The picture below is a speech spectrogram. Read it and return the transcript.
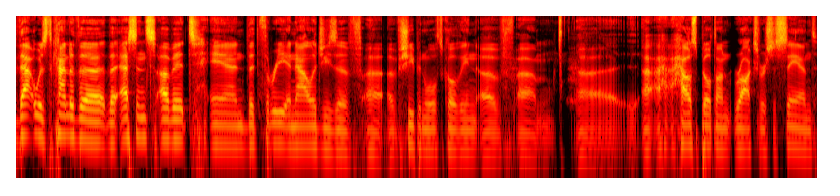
that was kind of the the essence of it, and the three analogies of uh, of sheep and wolf's clothing, of um, uh, a house built on rocks versus sand,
